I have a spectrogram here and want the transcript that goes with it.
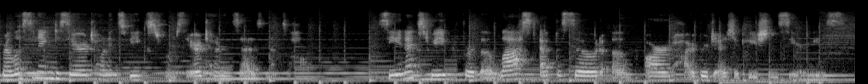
for listening to Serotonin Speaks from Serotonin Says Mental Health. See you next week for the last episode of our hybrid education series.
